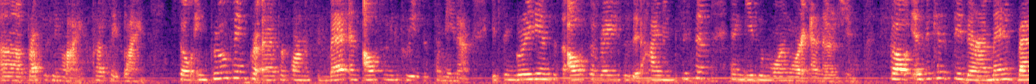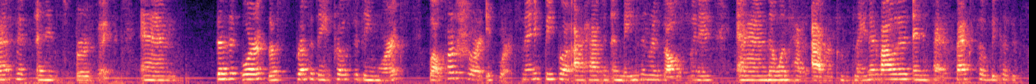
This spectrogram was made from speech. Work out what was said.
uh, prostate line, prostate line. So improving uh, performance in bed and also increase stamina. Its ingredients is also raised with the immune system and give you more and more energy. So as you can see, there are many benefits and it's perfect. And does it work? Does Prostadine, Prostadine works? Well, for sure it works. Many people are having amazing results with it and no one has ever complained about it, any side effects, so because it's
